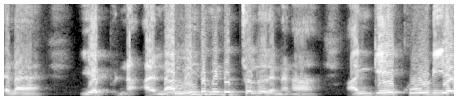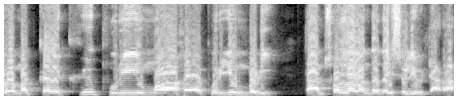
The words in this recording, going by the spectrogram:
என்ன? எப் நான் மீண்டும் மீண்டும் சொல்வது என்னன்னா அங்கே கூடிய மக்களுக்கு புரியுமாக புரியும்படி தான் சொல்ல வந்ததை சொல்லிவிட்டாரா?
